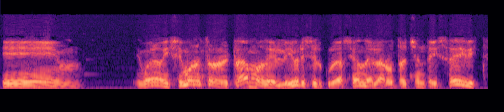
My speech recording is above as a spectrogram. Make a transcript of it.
Y, y bueno, hicimos nuestro reclamo de libre circulación de la ruta 86, ¿viste?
